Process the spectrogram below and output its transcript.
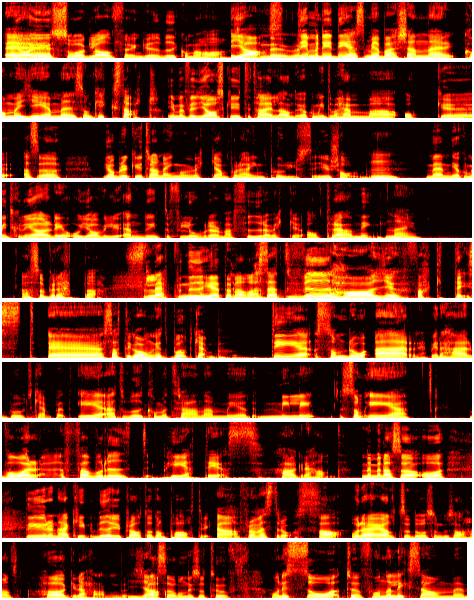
Jag är Eh, ju så glad för en grej vi kommer ha Ja, nu. det, men det är det som jag bara känner kommer ge mig som kickstart. Ja men för jag ska ju till Thailand och jag kommer inte vara hemma och eh, alltså jag brukar ju träna en gång i veckan på det här Impuls i Djursholm. Mm. Men jag kommer inte kunna göra det och jag vill ju ändå inte förlora de här fyra veckor av träning. Nej. Alltså berätta. Släpp nyheten Hanna. Så att vi har ju faktiskt eh, satt igång ett bootcamp. Det som då är med det här bootcampet är att vi kommer träna med Millie som är vår favorit PTs högra hand. Nej men alltså och det är ju den här killen, vi har ju pratat om Patrik. Ja, från Västerås. Ja och det här är alltså då som du sa, hans högra hand. Ja. Alltså hon är så tuff. Hon är så tuff, hon har liksom eh,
